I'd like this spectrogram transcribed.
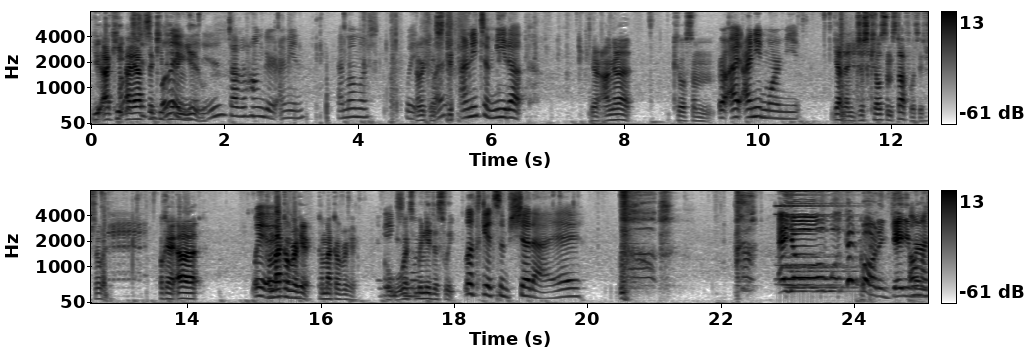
You, I keep, I was have to keep bullying hitting you. Dude. Stop a hunger. I mean, I'm almost. Wait, what? I need to meet up, Here, I'm gonna kill some. bro. I I need more meat. Yeah, then just kill some stuff with your sword. Okay, uh, Wait, come wait, back over here. Come back over here. I'm getting some Let's, more- we need to sleep. Let's get some shut eye, eh? Hey yo, good morning, gamers. Oh my.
